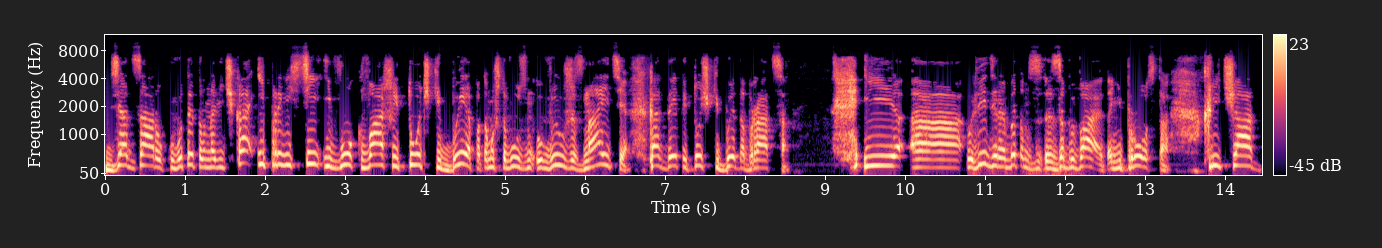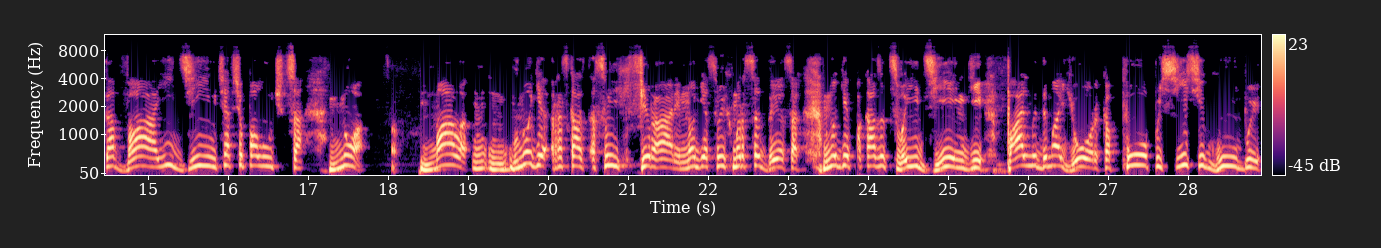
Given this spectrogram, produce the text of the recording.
взять за руку вот этого новичка и провести его к вашей точке Б, потому что вы, вы уже знаете, как до этой точки Б добраться. И а, лидеры об этом забывают, они просто кричат, давай, иди, у тебя все получится. Но мало, многие рассказывают о своих Феррари, многие о своих Мерседесах, многие показывают свои деньги, пальмы де Майорка, попы, сиси, губы.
